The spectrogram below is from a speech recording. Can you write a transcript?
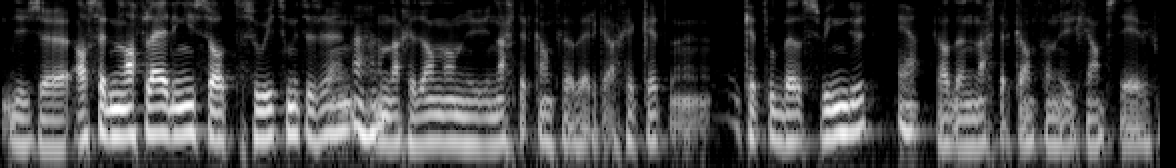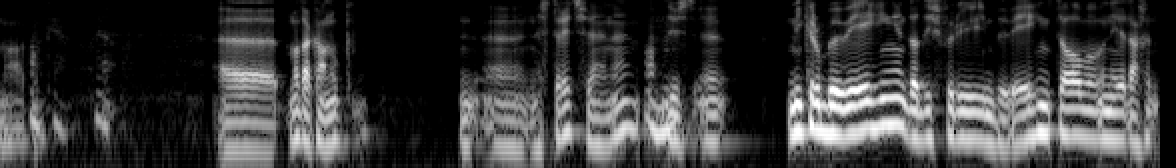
Dus uh, als er een afleiding is, zou het zoiets moeten zijn, omdat je dan aan je achterkant gaat werken. Als je ket, kettlebell swing doet, ja. ga je de achterkant van je lichaam stevig maken. Okay. Ja. Eh, maar dat kan ook een, eh, een stretch zijn. Hè? Dus uh, microbewegingen, dat is voor u in beweging te houden wanneer dat je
